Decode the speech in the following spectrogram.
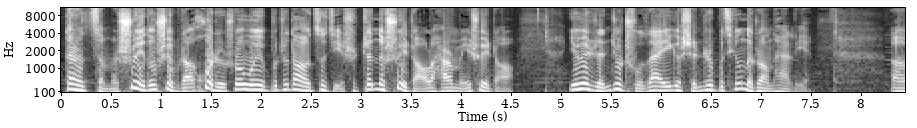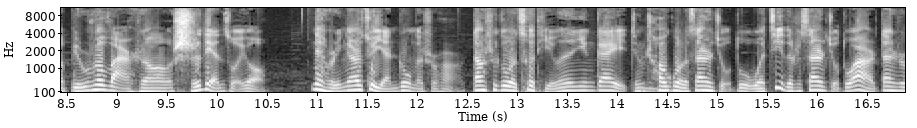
但是怎么睡都睡不着，或者说，我也不知道自己是真的睡着了还是没睡着，因为人就处在一个神志不清的状态里。呃，比如说晚上十点左右，那会儿应该是最严重的时候，当时给我测体温，应该已经超过了三十九度，我记得是三十九度二，但是。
